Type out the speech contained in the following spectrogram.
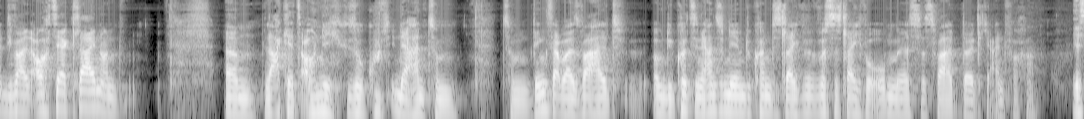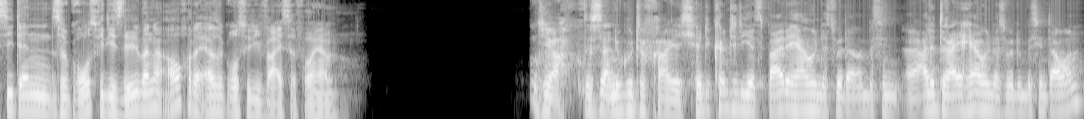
die war halt auch sehr klein und ähm, lag jetzt auch nicht so gut in der Hand zum, zum Dings, aber es war halt, um die kurz in die Hand zu nehmen, du konntest gleich, wusstest gleich, wo oben ist, das war halt deutlich einfacher. Ist sie denn so groß wie die silberne auch oder eher so groß wie die weiße vorher? Ja, das ist eine gute Frage. Ich hätte, könnte die jetzt beide herholen, das würde aber ein bisschen, äh, alle drei herholen, das würde ein bisschen dauern.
